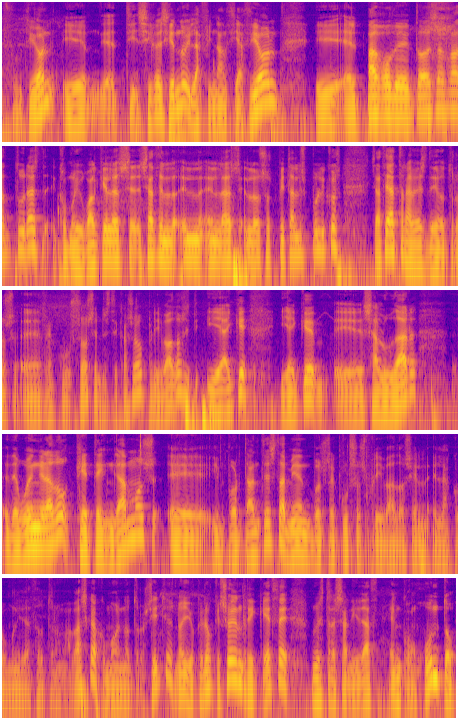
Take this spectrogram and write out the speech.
función eh, sigue siendo y la financiación y el pago de todas esas facturas, como igual que les, se hace en, en, las, en, los hospitales públicos, se hace a través de otros eh, recursos, en este caso privados, y, y, hay que, y hay que eh, saludar de buen grado que tengamos eh, importantes también pues, recursos privados en, la comunidad autónoma vasca, como en otros sitios. ¿no? Yo creo que eso enriquece nuestra sanidad en conjunto.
